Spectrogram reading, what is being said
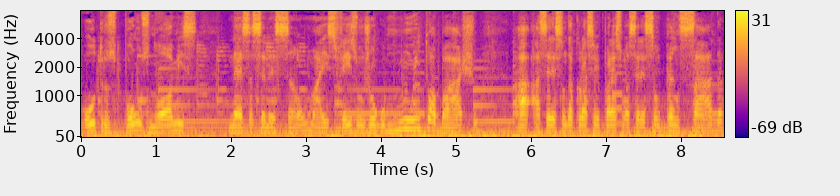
outros bons nomes nessa seleção, mas fez um jogo muito abaixo. A, a, seleção da Croácia me parece uma seleção cansada,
